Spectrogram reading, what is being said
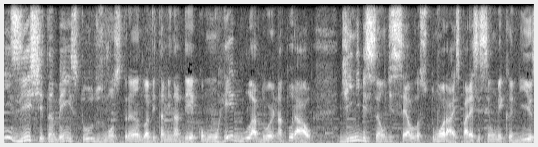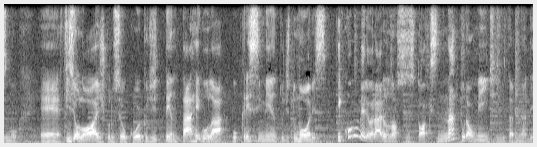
Existe também estudos mostrando a vitamina D como um regulador natural de inibição de células tumorais. Parece ser um mecanismo é, fisiológico do seu corpo de tentar regular o crescimento de tumores. E como melhorar os nossos estoques naturalmente de vitamina D?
